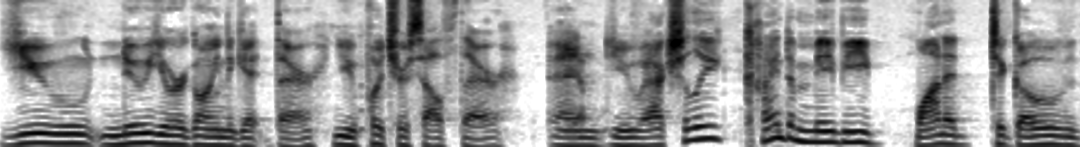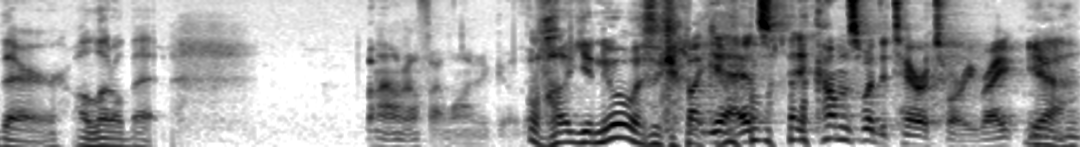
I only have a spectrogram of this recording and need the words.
you knew you were going to get there. You put yourself there and Yep. you actually kind of maybe wanted to go there a little bit. But I don't know if I wanted to go there. Well, you knew it was going But yeah, it's it comes with the territory, right? You- Yeah.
